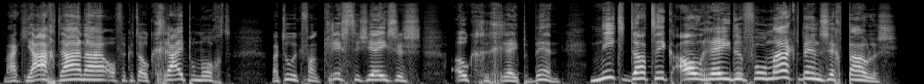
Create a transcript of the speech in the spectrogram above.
Maar ik jaag daarna of ik het ook grijpen mocht, waartoe ik van Christus Jezus ook gegrepen ben. Niet dat ik alrede volmaakt ben, zegt Paulus.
